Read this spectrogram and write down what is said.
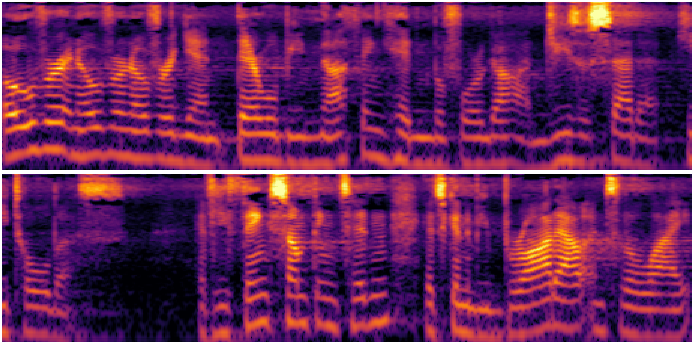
Over and over and over again, there will be nothing hidden before God. Jesus said it, He told us. If you think something's hidden, it's going to be brought out into the light.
